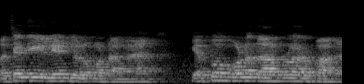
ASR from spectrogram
வசதி இல்லைன்னு சொல்ல மாட்டாங்க. எப்பவும் போல நார்மலாக இருப்பாங்க.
